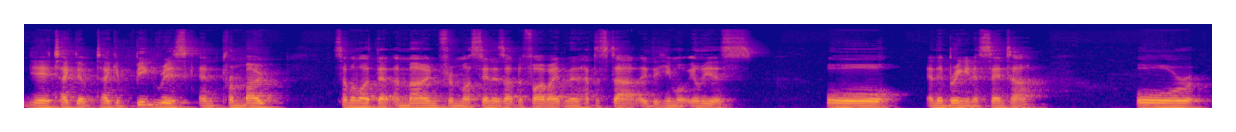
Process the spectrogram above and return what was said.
yeah take a take a big risk and promote someone like that Amone from my centres up to five eight, and then have to start either him or Ilias, or and then bring in a centre, or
